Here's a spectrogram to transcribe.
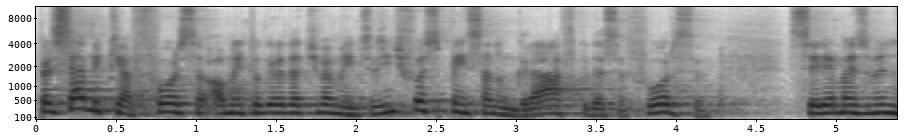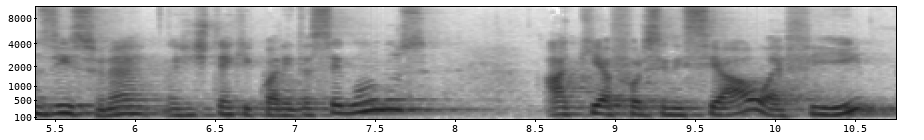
Percebe que a força aumentou gradativamente. Se a gente fosse pensar num gráfico dessa força, seria mais ou menos isso, né? A gente tem aqui 40 segundos, aqui a força inicial, FI,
